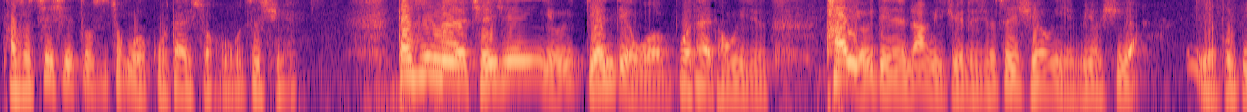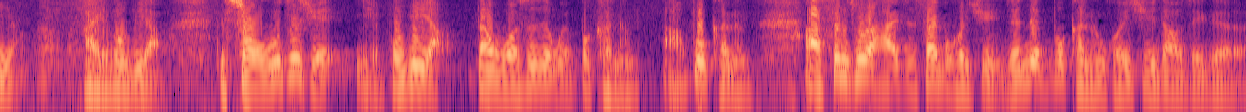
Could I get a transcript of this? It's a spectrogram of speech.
他说这些都是中国古代所无之学。但是呢，钱先有一点点我不太同意，就是他有一点点让你觉得，就这些学问也没有需要，也不必要，啊，也不必要，所无之学也不必要。但我是认为不可能啊，不可能啊！生出了孩子塞不回去，人类不可能回去到这个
